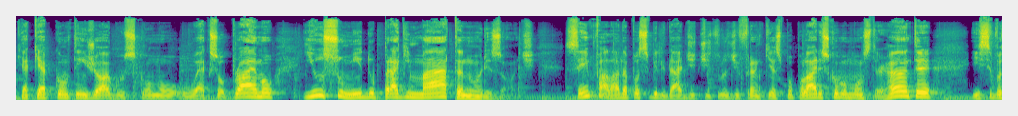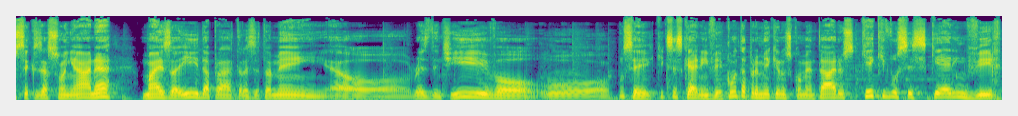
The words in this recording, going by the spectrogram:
que a Capcom tem jogos como o Exo Primal e o sumido Pragmata no horizonte. Sem falar da possibilidade de títulos de franquias populares como Monster Hunter, e se você quiser sonhar, né? Mas aí dá para trazer também é, o Resident Evil, o. Não sei, o que vocês querem ver? Conta para mim aqui nos comentários o que, que vocês querem ver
